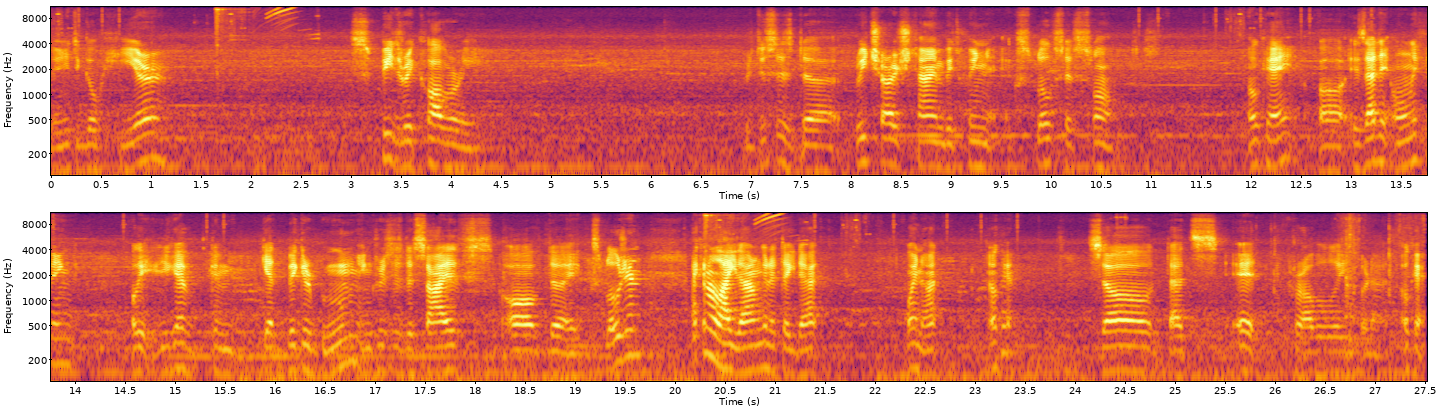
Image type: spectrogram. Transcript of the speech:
Do I need to go here? Speed recovery. Reduces the recharge time between explosive slots. Okay, uh, is that the only thing? Okay, you have can get bigger boom, increases the size of the explosion. I kinda like that, I'm gonna take that. Why not? Okay. So that's it probably for that. Okay.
